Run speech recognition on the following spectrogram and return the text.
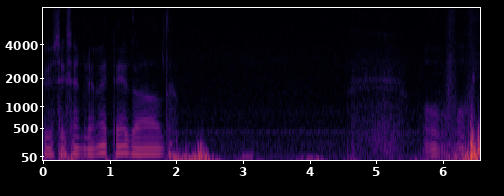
...280 kilometre kaldı. Of of.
